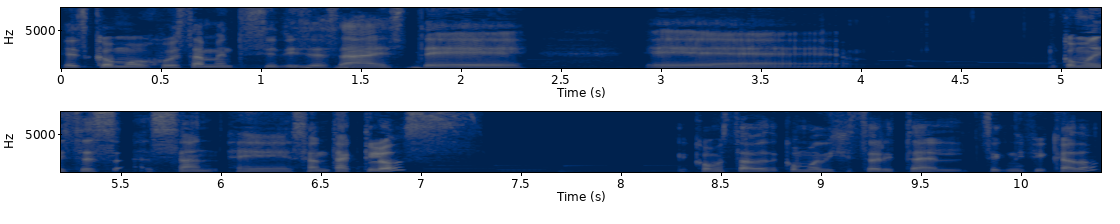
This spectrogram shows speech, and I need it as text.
es como justamente si dices, ah, este, eh, ¿cómo dices San- eh, Santa Claus? ¿Cómo estaba, cómo dijiste ahorita el significado?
